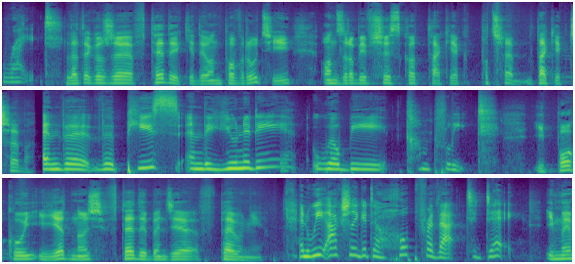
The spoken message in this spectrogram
right. Dlatego, że wtedy, kiedy on powróci, on zrobi wszystko tak, jak, potrzeb- tak, jak trzeba. And the, the peace and the unity will be complete. I pokój i jedność wtedy będzie w pełni. And we actually get to hope for that today I my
